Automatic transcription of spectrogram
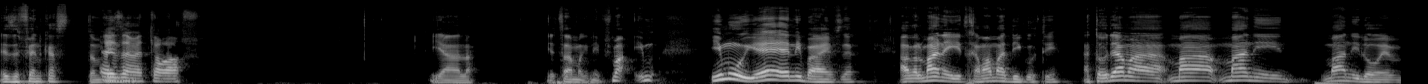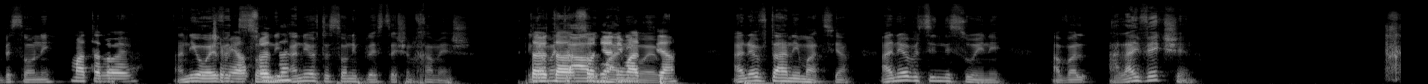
איזה פנקאסט אתה מבין איזה מטורף. יאללה. יצא מגניב. שמע, אם, אם הוא יהיה, אין לי בעיה עם זה. אבל מה אני אגיד לך, מה מדאיג אותי? אתה יודע מה, מה, מה אני, מה אני לא אוהב בסוני? מה אתה לא אוהב? אני אוהב את את סוני, זה? אני אוהב את הסוני פלייסטיישן 5. אתה גם אוהב את הסוני. אנימציה. אני אוהב את האנימציה. אני אוהב את סידני סוויני. אבל ה live action.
